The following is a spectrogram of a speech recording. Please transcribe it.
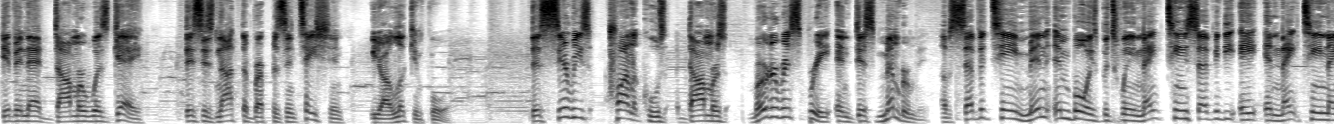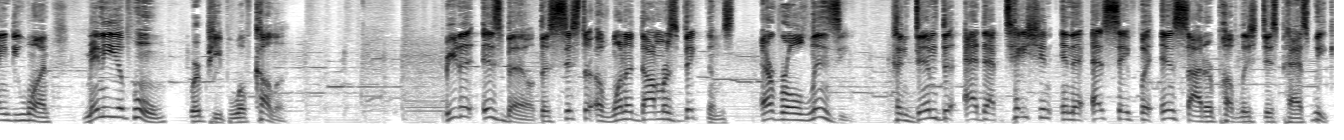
given that Dahmer was gay, this is not the representation we are looking for. The series chronicles Dahmer's murderous spree and dismemberment of 17 men and boys between 1978 and 1991, many of whom were people of color. Rita Isbell, the sister of one of Dahmer's victims, Errol Lindsay, condemned the adaptation in an essay for Insider published this past week.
